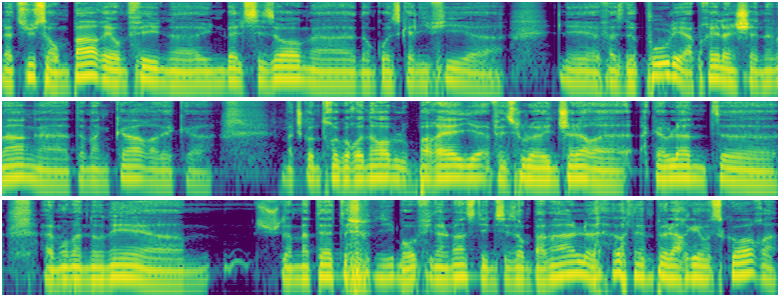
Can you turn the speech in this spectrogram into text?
là-dessus ça on part et on fait une, une belle saison donc on se qualifie les phases de poule et après l'enchaînement, euh, quart avec euh, match contre Grenoble ou pareil, enfin, sous une chaleur euh, accablante, à un moment donné, je suis dans ma tête, je me dis, bon, finalement, c'était une saison pas mal, on est un peu largué au score.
